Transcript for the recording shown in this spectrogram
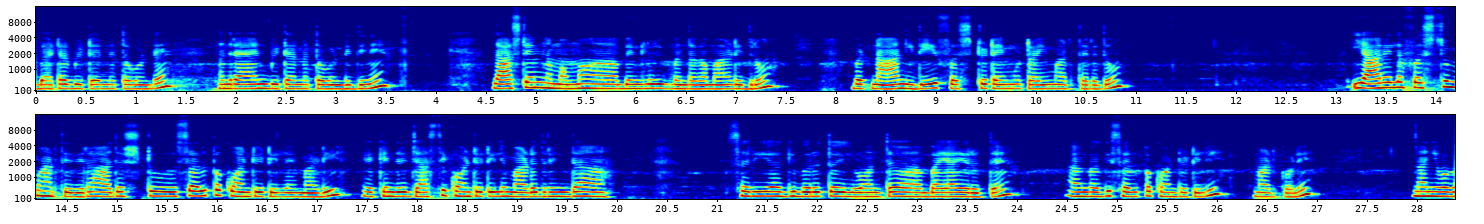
ಬ್ಯಾಟರ್ ಬೀಟರ್ನ ತೊಗೊಂಡೆ. ಅಂದರೆ ಆ್ಯಂಡ್ ಬೀಟರ್ನ ತೊಗೊಂಡಿದ್ದೀನಿ. ಲಾಸ್ಟ್ ಟೈಮ್ ನಮ್ಮಮ್ಮ ಬೆಂಗಳೂರಿಗೆ ಬಂದಾಗ ಮಾಡಿದರು ಬಟ್ ನಾನು ಇದೇ ಫಸ್ಟ್ ಟೈಮು ಟ್ರೈ ಮಾಡ್ತಾ ಇರೋದು. ಯಾರೆಲ್ಲ ಫಸ್ಟು ಮಾಡ್ತಿದ್ದೀರ, ಆದಷ್ಟು ಸ್ವಲ್ಪ ಕ್ವಾಂಟಿಟಿಲೇ ಮಾಡಿ. ಯಾಕೆಂದರೆ ಜಾಸ್ತಿ ಕ್ವಾಂಟಿಟಿಲಿ ಮಾಡೋದ್ರಿಂದ ಸರಿಯಾಗಿ ಬರುತ್ತೋ ಇಲ್ವೋ ಅಂತ ಭಯ ಇರುತ್ತೆ. ಹಂಗಾಗಿ ಸ್ವಲ್ಪ ಕ್ವಾಂಟಿಟಿಲಿ ಮಾಡ್ಕೊಳ್ಳಿ. ನಾನಿವಾಗ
